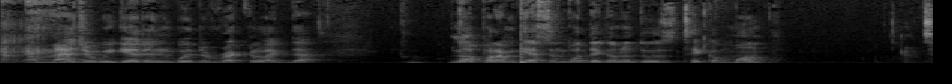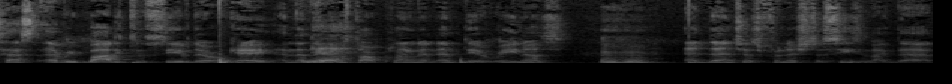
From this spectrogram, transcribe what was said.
Imagine we get in with a record like that. No, but I'm guessing what they're gonna do is take a month, test everybody to see if they're okay, and then they're Yeah. gonna start playing in empty arenas, Mm-hmm. and then just finish the season like that.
